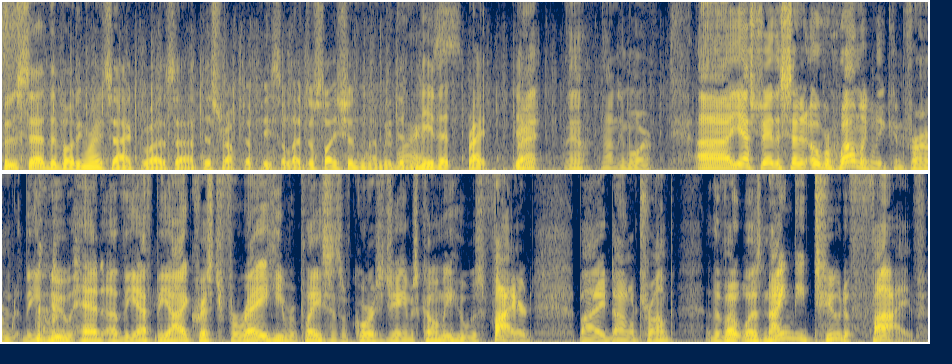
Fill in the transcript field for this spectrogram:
Who said the Voting Rights Act was a disruptive piece of legislation and we didn't need it? Right. Yeah. Right. Yeah, not anymore. Uh, yesterday, the Senate overwhelmingly confirmed the new head of the FBI, Christopher Wray. He replaces, of course, James Comey, who was fired by Donald Trump. The vote was 92 to 5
